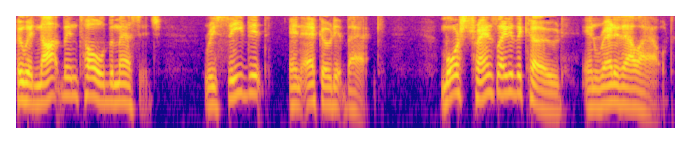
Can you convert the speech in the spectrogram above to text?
who had not been told the message, received it and echoed it back. Morse translated the code and read it aloud.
